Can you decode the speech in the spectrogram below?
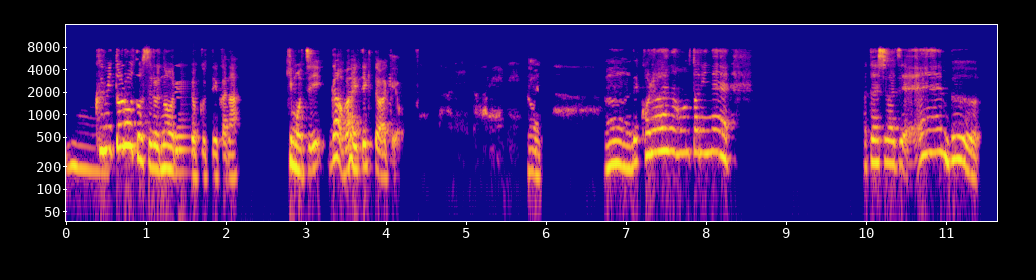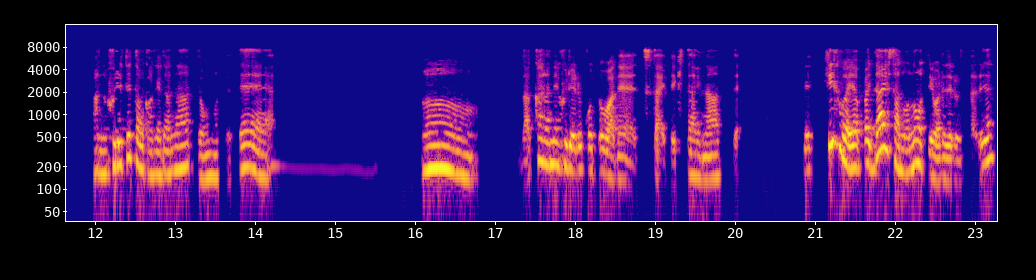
うん汲み取ろうとする能力っていうかな、気持ちが湧いてきたわけよ。そう。うん。で、これはね、本当にね、私は全部、あの、触れてたおかげだなって思ってて、うん。だからね、触れることはね、伝えていきたいなって。で、皮膚はやっぱり第三の脳って言われてるんだね。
